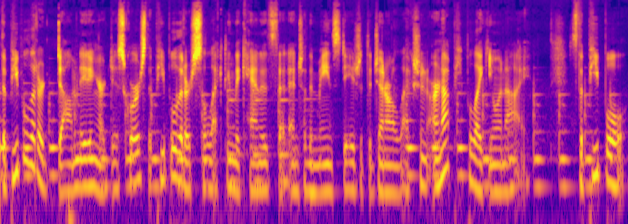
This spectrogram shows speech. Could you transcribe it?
The people that are dominating our discourse, the people that are selecting the candidates that enter the main stage at the general election, are not people like you and I. It's the people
